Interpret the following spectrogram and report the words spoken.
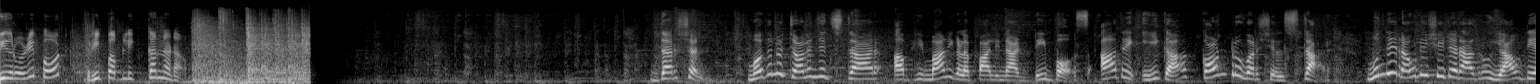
bureau report Republic Kannada. Darshan ಮೊದಲು ಚಾಲೆಂಜಿಂಗ್ ಸ್ಟಾರ್ ಅಭಿಮಾನಿಗಳ ಪಾಲಿನ ಡಿ ಬಾಸ್ ಆದರೆ ಈಗ ಕಾಂಟ್ರವರ್ಷಿಯಲ್ ಸ್ಟಾರ್ ಮುಂದೆ ರೌಡಿ ಶೀಟರ್ ಆದರೂ ಯಾವುದೇ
